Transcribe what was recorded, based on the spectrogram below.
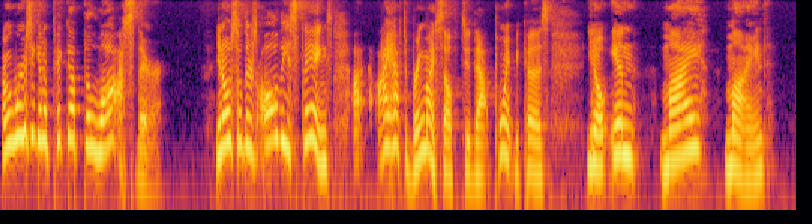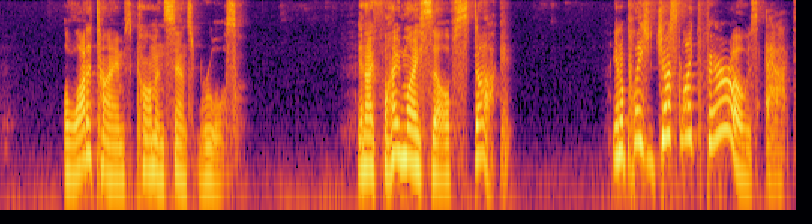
I mean, where is he going to pick up the loss there? You know, so there's all these things. I, I have to bring myself to that point because, you know, in my mind, a lot of times common sense rules. And I find myself stuck in a place just like Pharaoh's at.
